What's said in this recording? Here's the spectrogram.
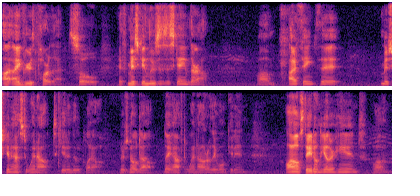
I, I agree with part of that. So if Michigan loses this game, they're out. Um, I think that Michigan has to win out to get into the playoff. There's no doubt they have to win out or they won't get in. Ohio State, on the other hand, um,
